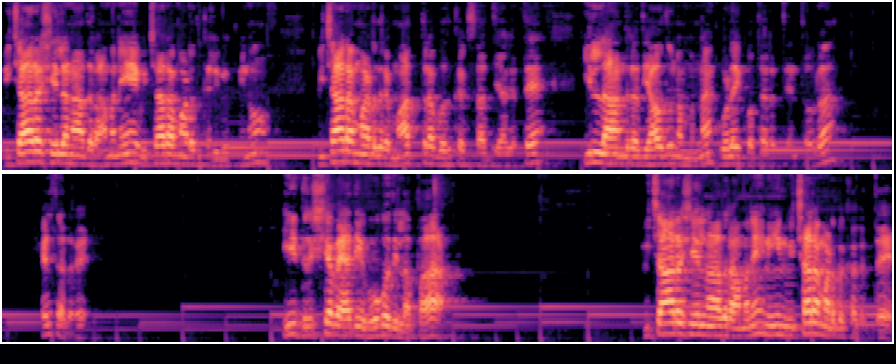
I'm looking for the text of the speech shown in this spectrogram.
ವಿಚಾರಶೀಲನಾದ ರಾಮನೇ, ವಿಚಾರ ಮಾಡೋದು ಕಲಿಬೇಕು ನೀನು. ವಿಚಾರ ಮಾಡಿದ್ರೆ ಮಾತ್ರ ಬದುಕಕ್ಕೆ ಸಾಧ್ಯ ಆಗುತ್ತೆ. ಇಲ್ಲ ಅಂದ್ರೆ ಅದು ಯಾವುದು ನಮ್ಮನ್ನ ಗೋಳೈಕೋತಾ ಇರುತ್ತೆ ಅಂತ ಅವರು ಹೇಳ್ತಾ ಇದಾರೆ. ಈ ದೃಶ್ಯ ವ್ಯಾಧಿ ಹೋಗೋದಿಲ್ಲಪ್ಪ. ವಿಚಾರಶೀಲನಾದ ರಾಮನೇ, ನೀನು ವಿಚಾರ ಮಾಡ್ಬೇಕಾಗತ್ತೆ.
